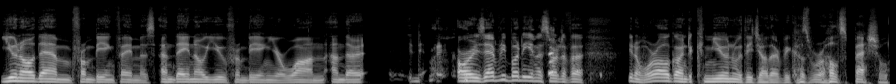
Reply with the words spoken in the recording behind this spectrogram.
you know them from being famous and they know you from being your one and they're or is everybody in a sort of a you know we're all going to commune with each other because we're all special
